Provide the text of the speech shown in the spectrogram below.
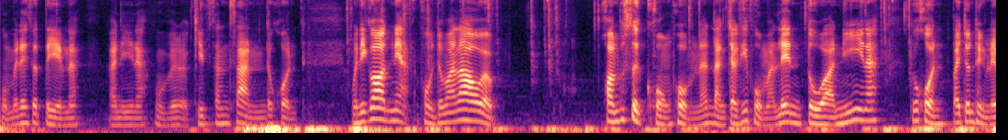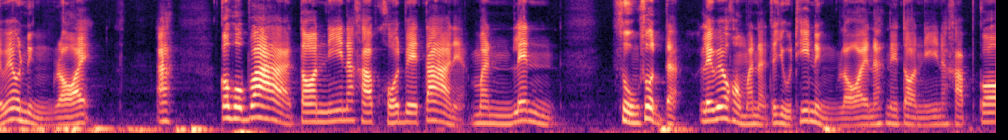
ผมไม่ได้สตรีมนะ อันนี้นะ ผมเป็นแบบคลิปสั้น ๆ ทุกคน วันนี้ก็เนี่ยผมจะมาเล่าแบบ ความรู้สึกของผมนะหลังจากที่ผมมาเล่นตัวนี้นะ ทุกคนไปจนถึงเลเวล100อะก็พบว่าตอนนี้นะครับโค้ดเบต้าเนี่ยมันเล่นสูงสุดอะเลเวลของมันอะจะอยู่ที่ 100 นะ ในตอนนี้นะครับ ก็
